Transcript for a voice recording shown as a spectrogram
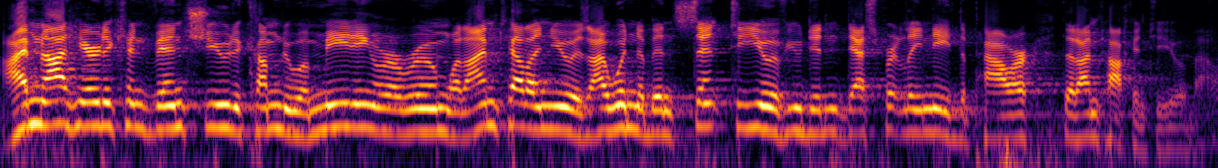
I'm not here to convince you to come to a meeting or a room. What I'm telling you is, I wouldn't have been sent to you if you didn't desperately need the power that I'm talking to you about.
